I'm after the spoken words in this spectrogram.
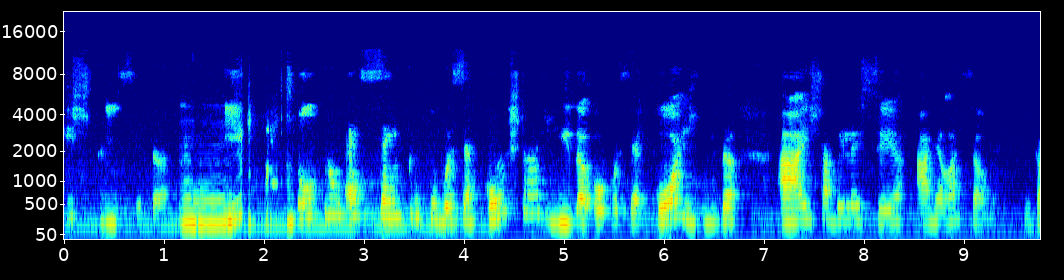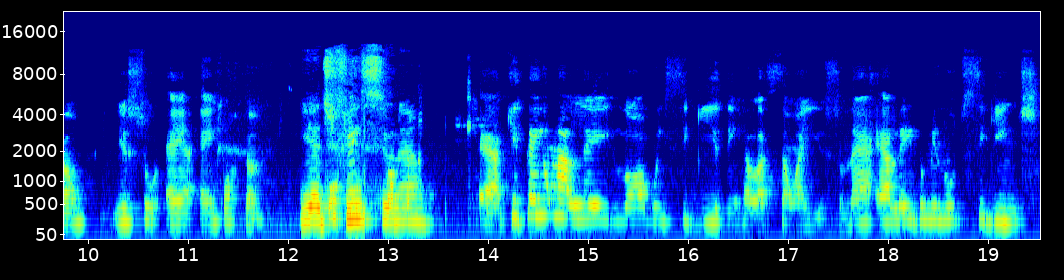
explícita. uhum. E o estupro é sempre que você é constrangida ou você é coagida a estabelecer a relação. Então, isso é, é importante. E é que que difícil, né? É, que tem uma lei logo em seguida em relação a isso, né? É a lei do minuto seguinte.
